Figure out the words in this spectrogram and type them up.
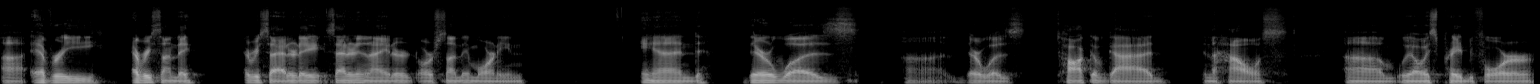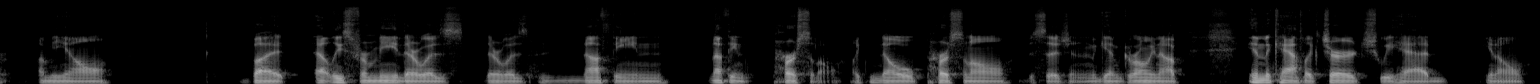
uh, every every Sunday, every Saturday Saturday night or or Sunday morning, and there was uh, there was talk of God in the house. Um, we always prayed before a meal, but at least for me, there was there was nothing nothing personal, like no personal decision. And again, growing up in the Catholic Church, we had, you know,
